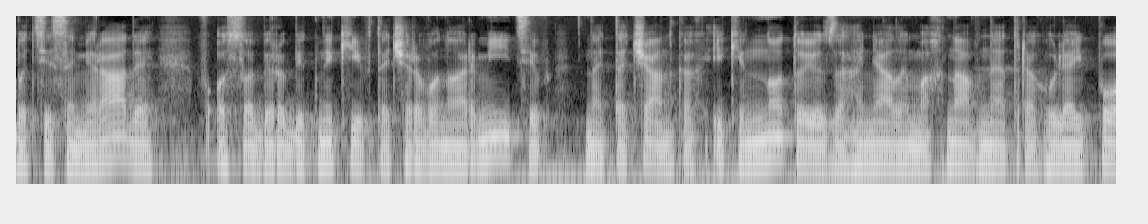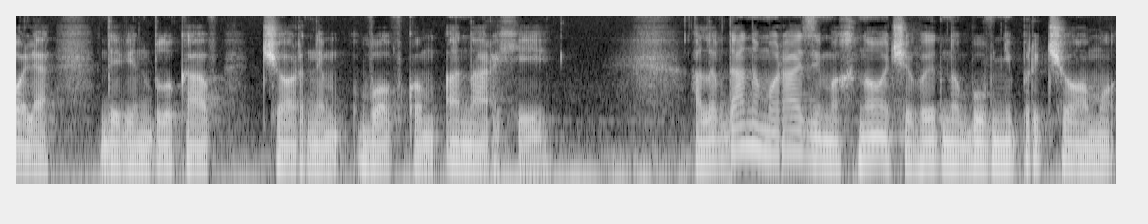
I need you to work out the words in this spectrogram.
бо ці самі ради в особі робітників та червоноармійців на тачанках і кіннотою заганяли махна в нетра гуляйполя, де він блукав чорним вовком анархії. Але в даному разі Махно, очевидно, був ні при чому,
